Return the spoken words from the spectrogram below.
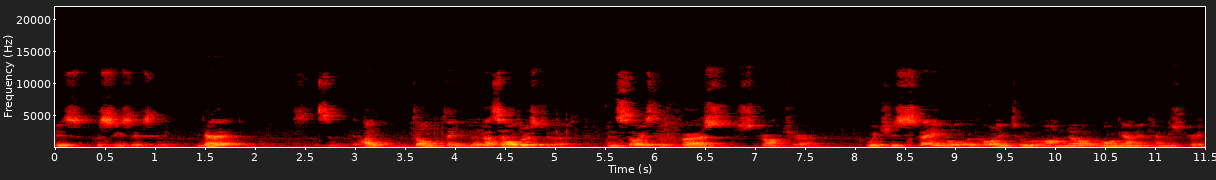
is for C60. You get it? I don't think that, that's all there is to it. And so it's the first structure which is stable according to our known organic chemistry,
